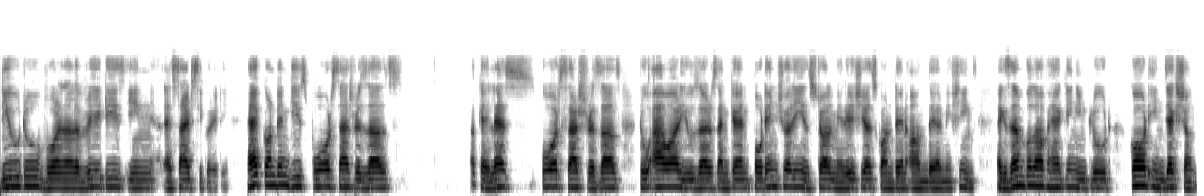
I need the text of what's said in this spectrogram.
due to vulnerabilities in a site security. Hack content gives poor search results. Okay, less poor search results to our users and can potentially install malicious content on their machines. Example of hacking include Code injection.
